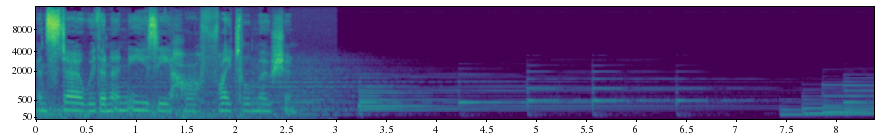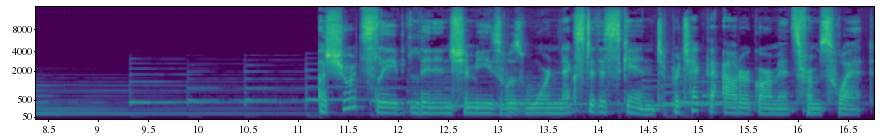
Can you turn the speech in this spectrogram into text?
and stir with an uneasy, half vital motion. A short sleeved linen chemise was worn next to the skin to protect the outer garments from sweat.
